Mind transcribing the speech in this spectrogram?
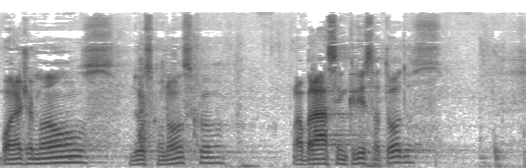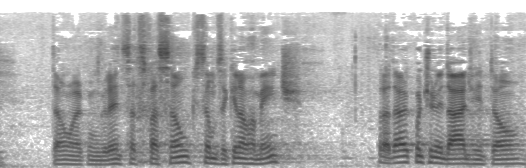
Boa noite, irmãos. Deus conosco. Um abraço em Cristo a todos. Então, é com grande satisfação que estamos aqui novamente para dar continuidade, então,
